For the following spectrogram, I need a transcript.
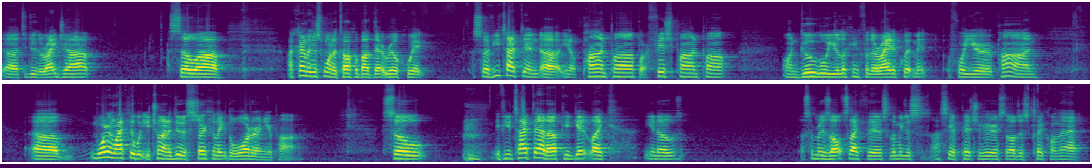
uh, to do the right job. So uh, I kind of just want to talk about that real quick. So if you typed in, uh, you know, pond pump or fish pond pump on Google, you're looking for the right equipment for your pond. More than likely what you're trying to do is circulate the water in your pond. So if you type that up, you'd get like, you know, some results like this. Let me just, I see a picture here, so I'll just click on that.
